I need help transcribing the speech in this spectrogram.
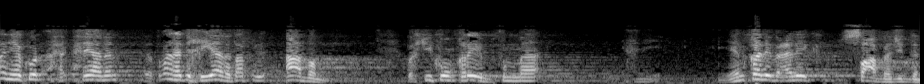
أن يكون أحيانا. طبعا هذه خيانة تعرف أعظم. وحكي يكون قريب ثم يعني ينقلب عليك صعبة جدا.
